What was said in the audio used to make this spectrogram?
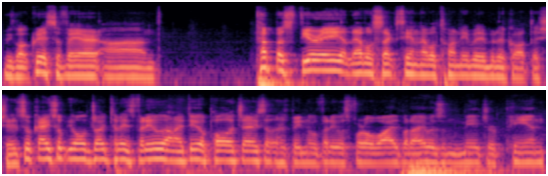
We got Grace of Air and Tempest Fury at level 16, level 20, we would have got the shield. So guys, hope you all enjoyed today's video, and I do apologise that there has been no videos for a while, but I was in major pain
